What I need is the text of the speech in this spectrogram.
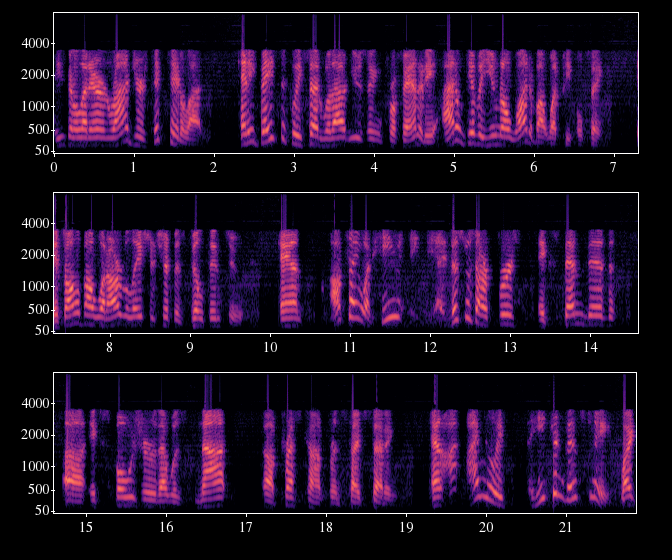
he's going to let Aaron Rodgers dictate a lot. And he basically said, without using profanity, I don't give a you know what about what people think. It's all about what our relationship is built into. And I'll tell you what, he, this was our first extended uh, exposure that was not a press conference type setting. And I, I really, he convinced me. Like,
